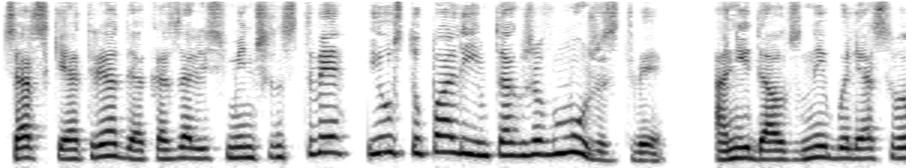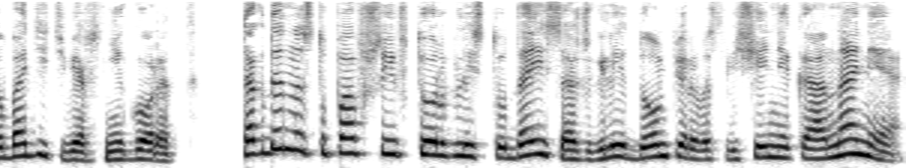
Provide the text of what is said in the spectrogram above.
Царские отряды оказались в меньшинстве и уступали им также в мужестве, они должны были освободить верхний город. Тогда наступавшие вторглись туда и сожгли дом первосвященника Анания,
